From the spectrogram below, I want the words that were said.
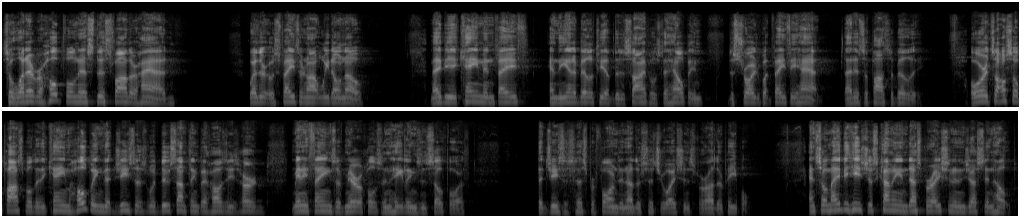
So, whatever hopefulness this father had, whether it was faith or not, we don't know. Maybe he came in faith and the inability of the disciples to help him destroyed what faith he had. That is a possibility. Or it's also possible that he came hoping that Jesus would do something because he's heard many things of miracles and healings and so forth that Jesus has performed in other situations for other people. And so maybe he's just coming in desperation and just in hope.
